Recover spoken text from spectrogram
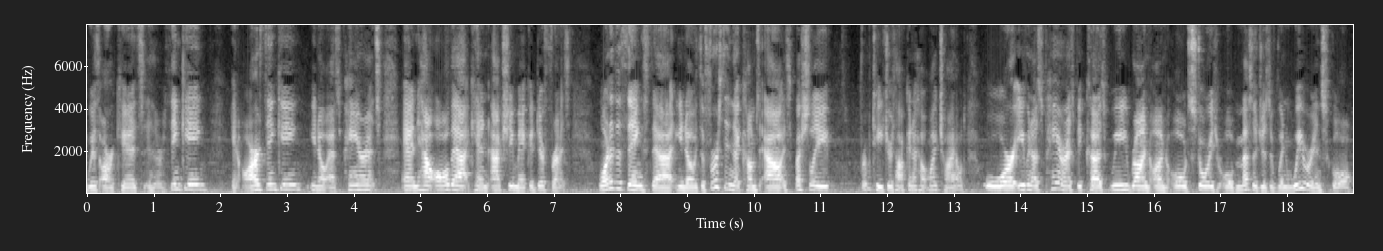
with our kids in their thinking in our thinking you know as parents and how all that can actually make a difference one of the things that you know the first thing that comes out especially from teachers, how can I help my child? Or even as parents, because we run on old stories or old messages of when we were in school.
